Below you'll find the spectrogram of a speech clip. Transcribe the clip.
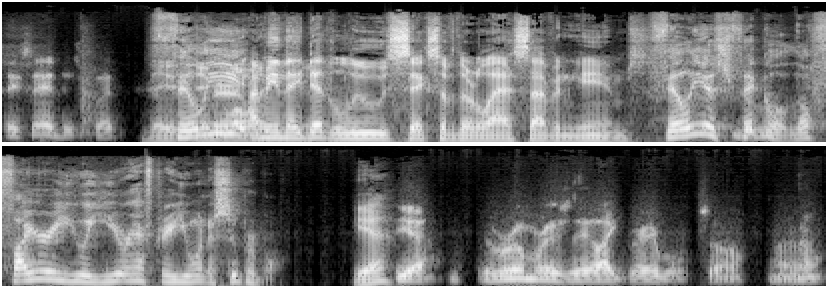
they said this, but They, Philly- blew I mean, they did lose six of their last seven games. Philly is fickle. They'll fire you a year after you win a Super Bowl. Yeah. yeah, the rumor is they like Vrabel. So I don't know.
